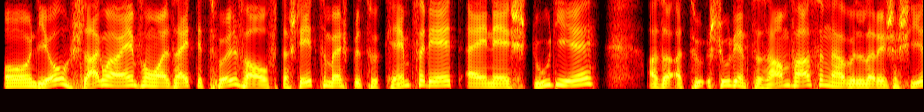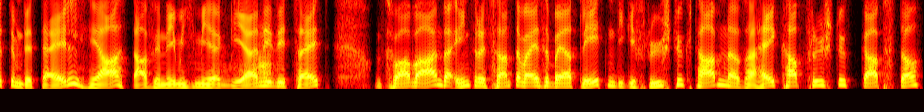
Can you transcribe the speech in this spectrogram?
Und jo, schlagen wir einfach mal Seite 12 auf. Da steht zum Beispiel zur Kämpferdiät eine Studie Also eine Studienzusammenfassung habe ich recherchiert im Detail. Ja, dafür nehme ich mir gerne die Zeit. Und zwar waren da interessanterweise bei Athleten, die gefrühstückt haben, also High Cup Frühstück gab es da,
